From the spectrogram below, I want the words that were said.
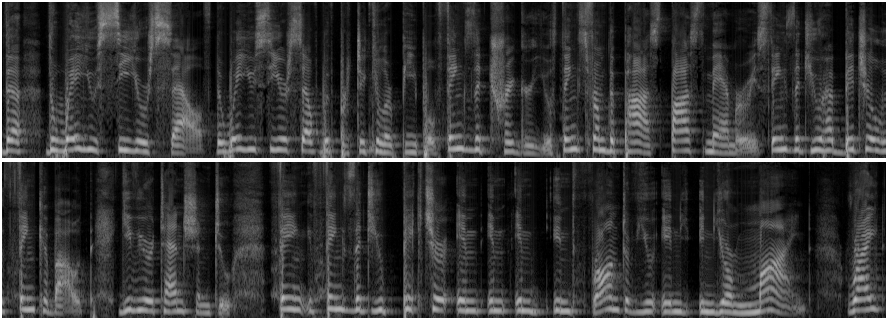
The the way you see yourself the way you see yourself with particular people things that trigger you things from the past past memories things that you habitually think about give your attention to thing, things that you picture in in in in front of you in in your mind right?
